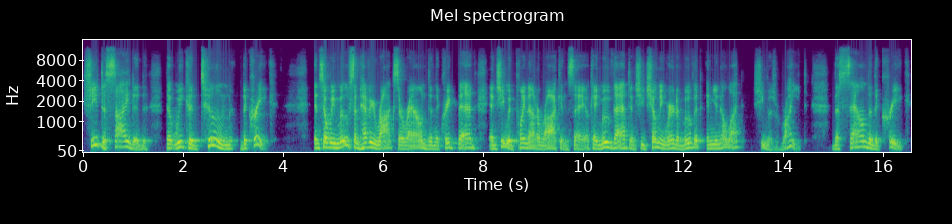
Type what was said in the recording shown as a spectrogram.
she decided that we could tune the creek. And so we moved some heavy rocks around in the creek bed, and she would point out a rock and say, Okay, move that. And she'd show me where to move it. And you know what? She was right. The sound of the creek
